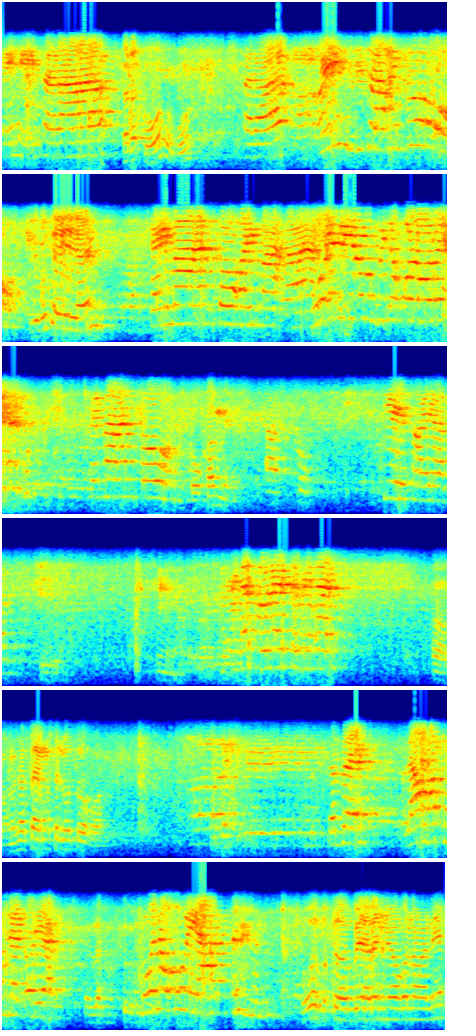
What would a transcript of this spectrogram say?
Eh, sarap. Sarap po, ubo. Sarap. Ay, hindi sa akin to. Di ba sa'yo yan? Kay Maan to, kay Maan. Uy, hindi naman binakulawin. Kay Maan to. Ikaw kami. Tasto. Cheers, ayan. Hmm. Sabinas ulit, sabinas. Oh, masasabi mo sa luto ko? Best. Wala kang katulad, o yan. Wala. Muna uwi, ah. Oo, basta bayaran niyo ako ng ano eh.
